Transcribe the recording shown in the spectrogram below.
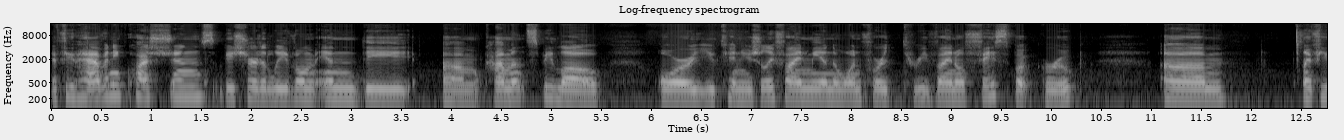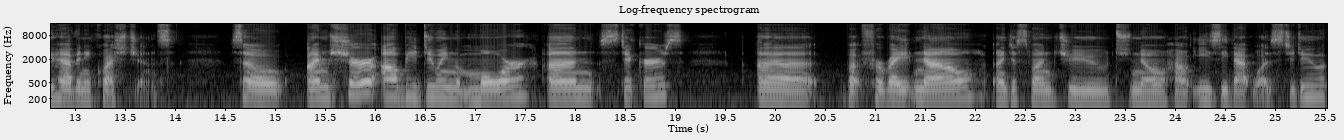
if you have any questions, be sure to leave them in the um, comments below, or you can usually find me in the 143 Vinyl Facebook group um, if you have any questions. So I'm sure I'll be doing more on stickers, uh, but for right now, I just wanted you to know how easy that was to do.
